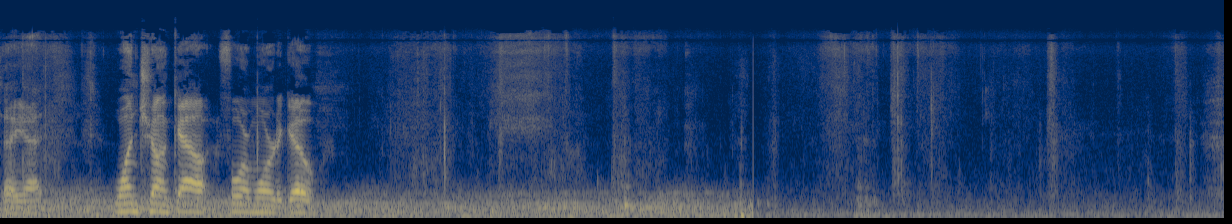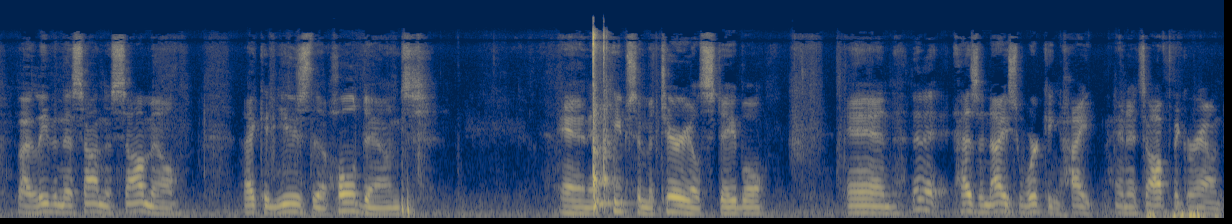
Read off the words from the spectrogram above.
So I got one chunk out and four more to go. By leaving this on the sawmill, I can use the hold downs and it keeps the material stable and then it has a nice working height and it's off the ground.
